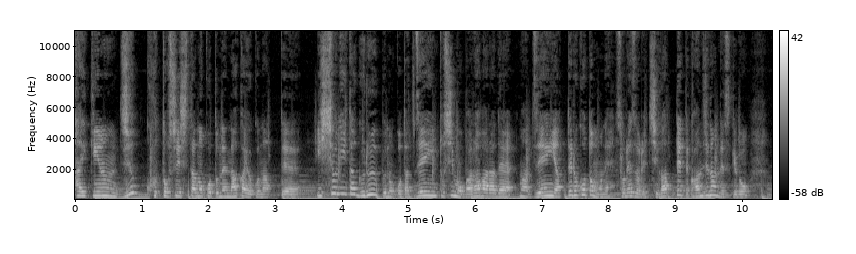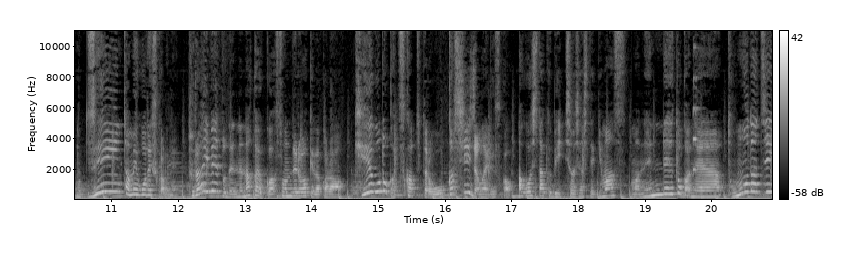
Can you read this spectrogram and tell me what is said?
最近10個年下の子とね仲良くなって一緒にいたグループの子たち全員年もバラバラでまあ全員やってることもねそれぞれ違ってって感じなんですけどもう全員タメ語ですからね。プライベートでね仲良く遊んでるわけだから敬語とか使ってたらおかしいじゃないですか。顎下首照射していきます。まあ年齢とかね友達に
